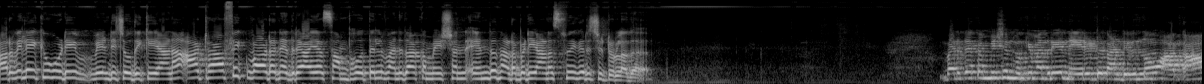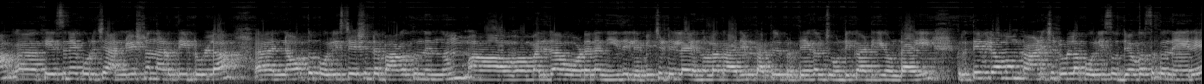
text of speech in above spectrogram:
അറിവിലേക്ക് കൂടി വേണ്ടി ചോദിക്കുകയാണ്. ആ ട്രാഫിക് വാർഡനെതിരായ സംഭവത്തിൽ വനിതാ കമ്മീഷൻ എന്ത് നടപടിയാണ് സ്വീകരിച്ചിട്ടുള്ളത്? വനിതാ കമ്മീഷൻ മുഖ്യമന്ത്രിയെ നേരിട്ട് കണ്ടിരുന്നു. ആ- കേസിനെ കുറിച്ച് അന്വേഷണം നടത്തിയിട്ടുള്ള നോർത്ത് പോലീസ് സ്റ്റേഷന്റെ ഭാഗത്തു നിന്നും വനിതാ വാർഡന് നീതി ലഭിച്ചിട്ടില്ല എന്നുള്ള കാര്യം കത്തിൽ പ്രത്യേകം ചൂണ്ടിക്കാട്ടുകയുണ്ടായി കൃത്യവിലോമം കാണിച്ചിട്ടുള്ള പോലീസ് ഉദ്യോഗസ്ഥർക്ക് നേരെ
